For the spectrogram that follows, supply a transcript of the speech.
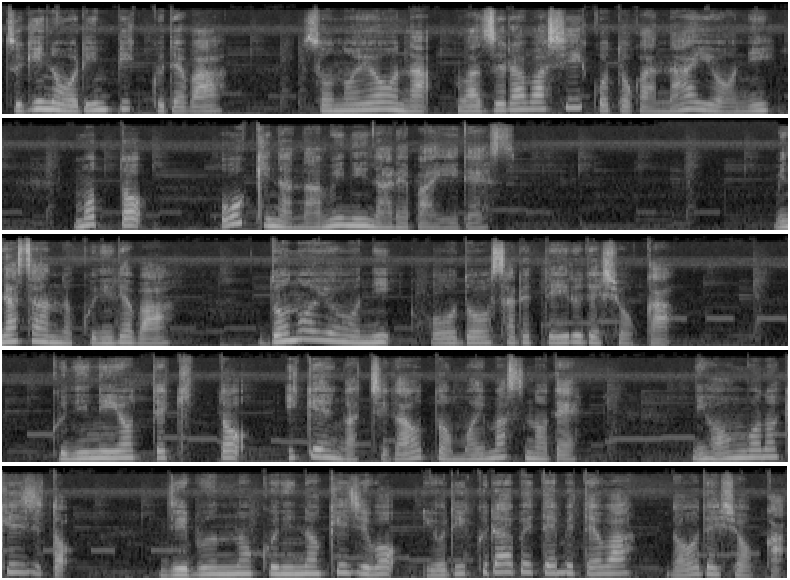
次のオリンピックではそのような煩わしいことがないようにもっと大きな波になればいいです。皆さんの国ではどのように報道されているでしょうか。国によってきっと意見が違うと思いますので日本語の記事と自分の国の記事をより比べてみてはどうでしょうか。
